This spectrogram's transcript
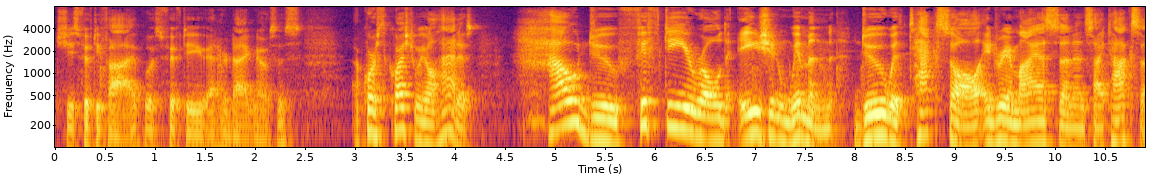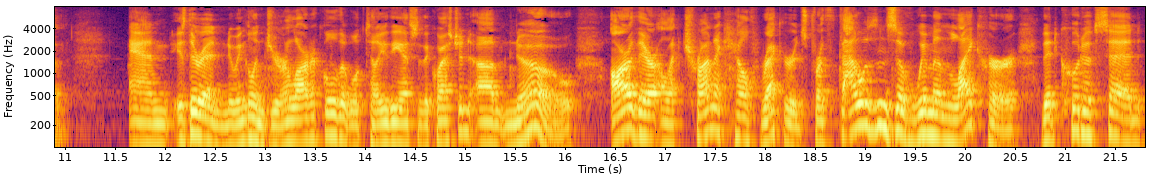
She's 55, was 50 at her diagnosis. Of course, the question we all had is how do 50 year old Asian women do with Taxol, adriamycin, and Cytoxan? And is there a New England Journal article that will tell you the answer to the question? Um, no. Are there electronic health records for thousands of women like her that could have said,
